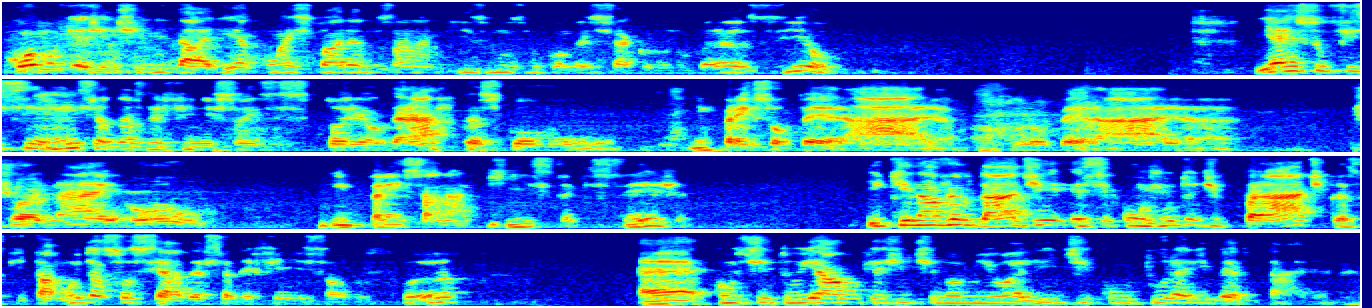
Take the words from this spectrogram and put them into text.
como que a gente lidaria com a história dos anarquismos no começo do século no Brasil e a insuficiência das definições historiográficas como imprensa operária, cultura operária, jornais ou imprensa anarquista que seja, e que, na verdade, esse conjunto de práticas, que está muito associado a essa definição do fã, é, constitui algo que a gente nomeou ali de cultura libertária. Né?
